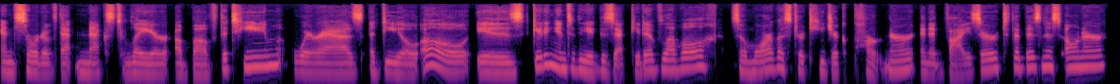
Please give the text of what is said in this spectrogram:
and sort of that next layer above the team. Whereas a DOO is getting into the executive level. So more of a strategic partner and advisor to the business owner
